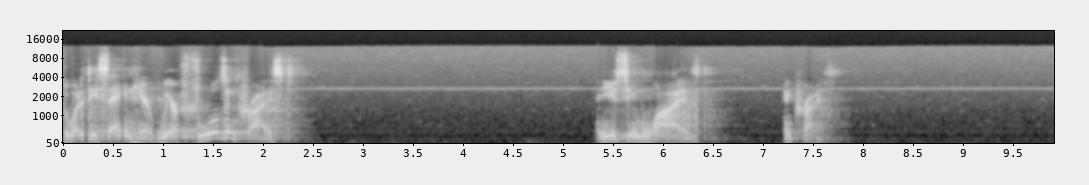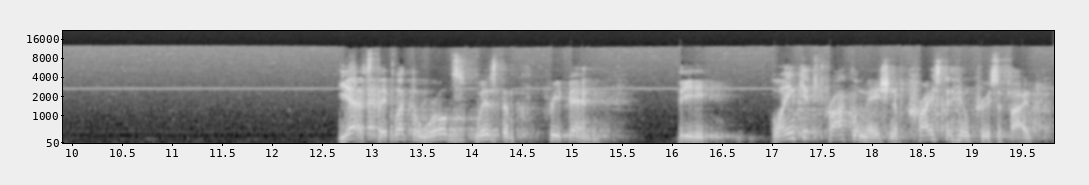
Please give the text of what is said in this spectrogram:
So what is he saying here? We are fools in Christ, and you seem wise in Christ. Yes, they've let the world's wisdom creep in. The blanket proclamation of Christ and Him crucified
